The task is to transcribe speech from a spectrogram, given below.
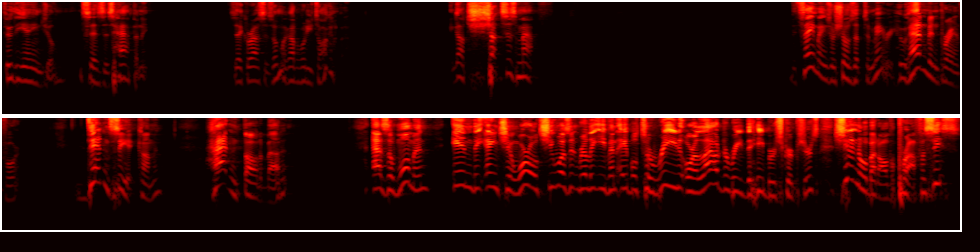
through the angel and says it's happening. Zechariah says, Oh my God, what are you talking about? And God shuts his mouth. The same angel shows up to Mary, who hadn't been praying for it, didn't see it coming, hadn't thought about it. As a woman, in the ancient world, she wasn't really even able to read or allowed to read the Hebrew scriptures. She didn't know about all the prophecies.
